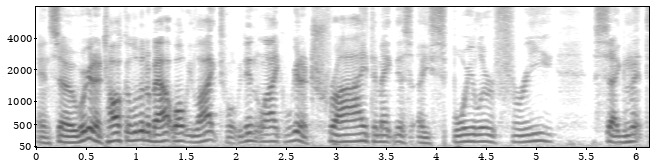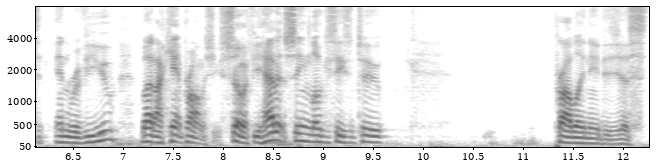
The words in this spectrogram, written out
And so we're going to talk a little bit about what we liked, what we didn't like. We're going to try to make this a spoiler free segment and review, but I can't promise you. So if you haven't seen Loki season two, probably need to just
